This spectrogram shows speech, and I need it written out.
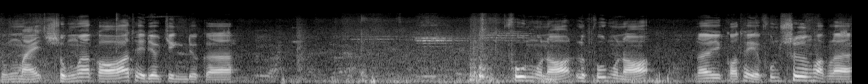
Súng máy. Súng ờ, có thể điều chỉnh được ờ, uh, phun của nó lực phun của nó. Đây có thể phun xương hoặc là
